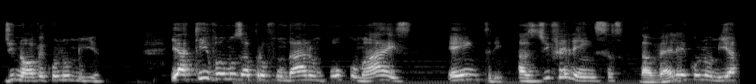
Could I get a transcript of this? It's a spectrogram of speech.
de nova economia. E aqui vamos aprofundar um pouco mais entre as diferenças da velha economia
